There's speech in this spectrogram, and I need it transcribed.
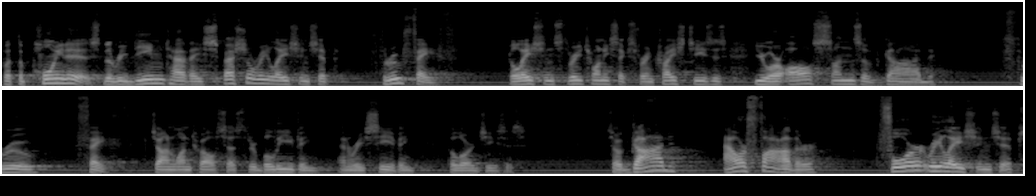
But the point is, the redeemed have a special relationship through faith. Galatians 3:26 For in Christ Jesus you are all sons of God through faith. John 1:12 says through believing and receiving the Lord Jesus. So God, our Father, for relationships,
